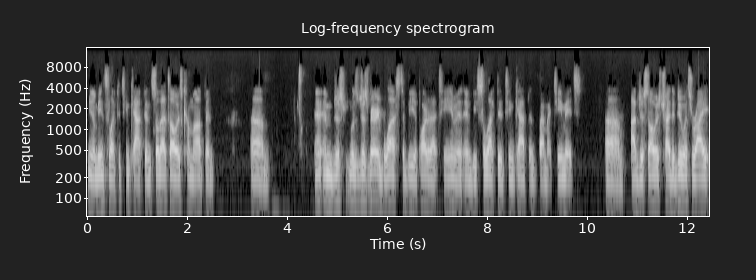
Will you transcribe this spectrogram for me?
you know, being selected team captain. So that's always come up, and um, and, and just was just very blessed to be a part of that team and, and be selected team captain by my teammates. Um, I've just always tried to do what's right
